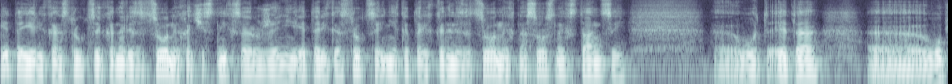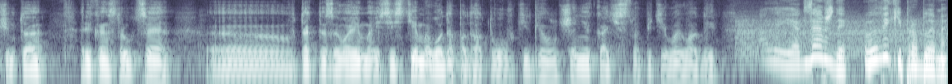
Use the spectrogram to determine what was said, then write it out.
Это и реконструкция канализационных очистных сооружений, это реконструкция некоторых канализационных насосных станций, Э, Вот, это, э, в общем-то, реконструкция э, так называемой системы водоподготовки для улучшения качества питьевой воды. Але як завжди, великі проблеми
